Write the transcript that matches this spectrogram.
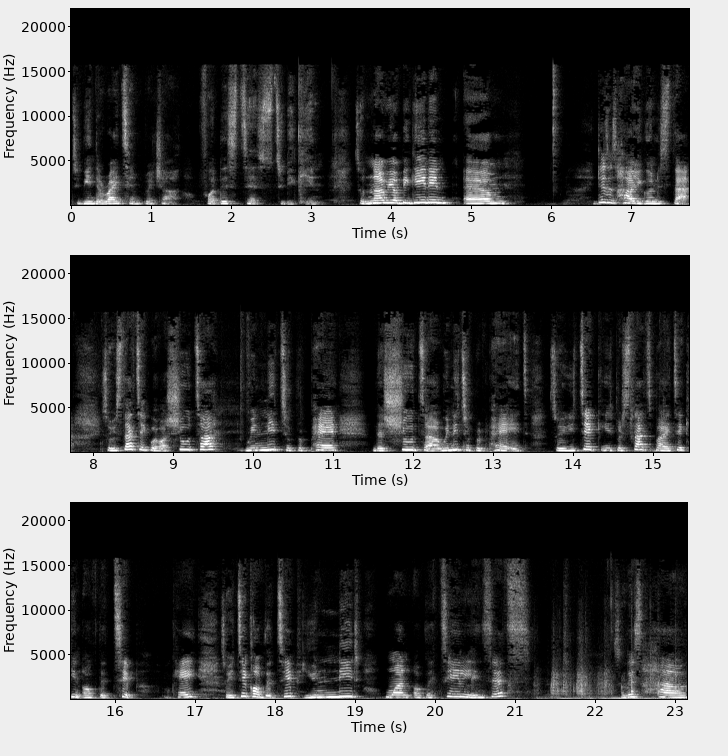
to be in the right temperature for this test to begin. So now we are beginning um this is how you're going to start. So we start take with our shooter. We need to prepare the shooter. We need to prepare it. So you take you start by taking off the tip okay? So you take off the tip you need one of the tin lenses. So this is how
